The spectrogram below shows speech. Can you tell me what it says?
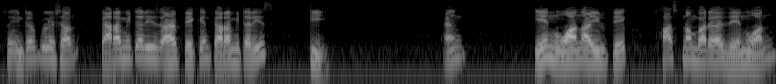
So, interpolation parameter is I have taken parameter is t and n 1 I will take first number as n 1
